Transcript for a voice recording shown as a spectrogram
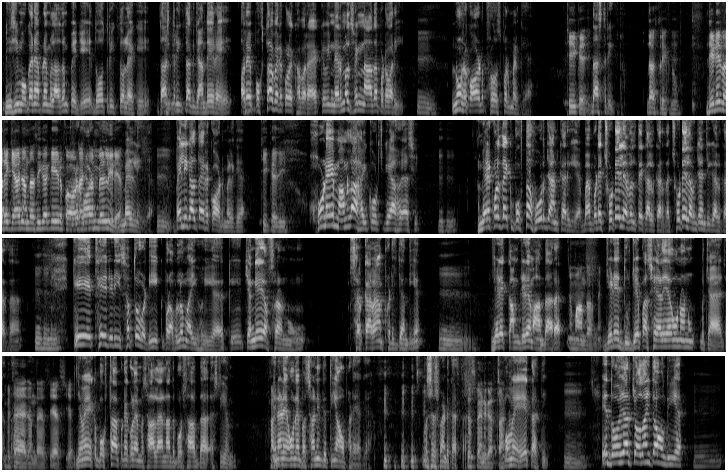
ਡੀਸੀ ਮੋਗਾ ਨੇ ਆਪਣੇ ਮੁਲਾਜ਼ਮ ਭੇਜੇ 2 ਤਰੀਕ ਤੋਂ ਲੈ ਕੇ 10 ਤਰੀਕ ਤੱਕ ਜਾਂਦੇ ਰਹੇ। ਔਰ ਇਹ ਪੁਖਤਾ ਮੇਰੇ ਕੋਲੇ ਖਬਰ ਹੈ ਕਿ ਵੀ ਨਿਰਮਲ ਸਿੰਘ ਨਾਂ ਦਾ ਪਟਵਾਰੀ ਹੂੰ। ਨੂੰ ਰਿਕਾਰਡ ਫਿਰੋਜ਼ਪੁਰ ਮਿਲ ਗਿਆ। ਠੀਕ ਹੈ ਜੀ। 10 ਤਰੀਕ ਨੂੰ। 10 ਤਰੀਕ ਨੂੰ। ਜਿਹੜੇ ਬਾਰੇ ਕਿਹਾ ਜਾਂਦਾ ਸੀਗਾ ਕਿ ਇਹ ਰਿਕਾਰਡ ਆ ਜਿਹੜਾ ਮਿਲ ਨਹੀਂ ਰਿਹਾ। ਮਿਲ ਨਹੀਂ ਰਿਹਾ। ਪਹਿਲੀ ਗੱਲ ਤਾਂ ਇਹ ਰਿਕਾਰਡ ਮਿਲ ਗਿਆ। ਠੀਕ ਹੈ ਜੀ। ਹੁਣ ਇਹ ਮਾਮਲਾ ਹਾਈ ਕੋਰਟ 'ਚ ਗਿਆ ਹੋਇਆ ਸੀ। ਮੇਰੇ ਕੋਲ ਤਾਂ ਇੱਕ ਪੁਖਤਾ ਹੋਰ ਜਾਣਕਾਰੀ ਹੈ। ਮੈਂ ਬੜੇ ਛੋਟੇ ਲੈਵਲ ਤੇ ਗੱਲ ਕਰਦਾ ਛੋਟੇ ਲਫ਼ਜ਼ਾਂ 'ਚ ਗੱਲ ਕਰਦਾ। ਕਿ ਇੱਥੇ ਜਿਹੜੀ ਸਭ ਤੋਂ ਵੱਡੀ ਇੱਕ ਪ੍ਰੋਬਲਮ ਆਈ ਹੋਈ ਹੈ ਕਿ ਚੰਗੇ ਅਫਸਰਾਂ ਨੂੰ ਸਰਕਾਰਾਂ ਫੜੀ ਜਾਂਦੀਆਂ। ਹੂੰ। ਜਿਹੜੇ ਕੰਮ ਜਿਹੜੇ ਇਮਾਨਦਾਰ ਹੈ ਇਮਾਨਦਾਰ ਨੇ। ਜਿਹੜੇ ਦੂਜੇ ਪਾਸੇ ਵਾਲੇ ਆ ਉਹਨਾਂ ਨੂੰ ਬਚਾਇਆ ਜਾਂਦਾ। ਬਚਾਇਆ ਜਾਂਦਾ ਹੈ ਯੈਸ ਯੈਸ ਜਿਵੇਂ ਇੱਕ ਪੁਖਤਾ ਆਪਣੇ ਕੋਲੇ ਮਿਸਾਲ ਹੈ ਅਨੰਦਪੁਰ ਸਾਹਿਬ ਦਾ ਐਸਟੀਐਮ ਇਹਨਾਂ ਨੇ ਉਹਨੇ ਬੱਸਾਂ ਨਹੀਂ ਦਿੱਤੀਆਂ ਉਹ ਫੜਿਆ ਗਿਆ। ਉਹ ਸਸਪੈਂਡ ਕਰਤਾ। ਸਸਪੈਂਡ ਕਰਤਾ ਉਵੇਂ ਇਹ ਕਰਤੀ। ਹੂੰ। ਇਹ 2014 ਚ ਤਾਂ ਆਉਂਦੀ ਹੈ।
